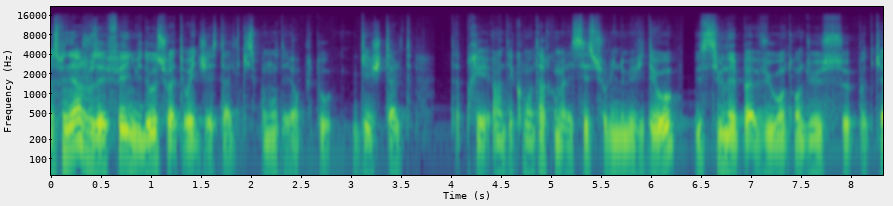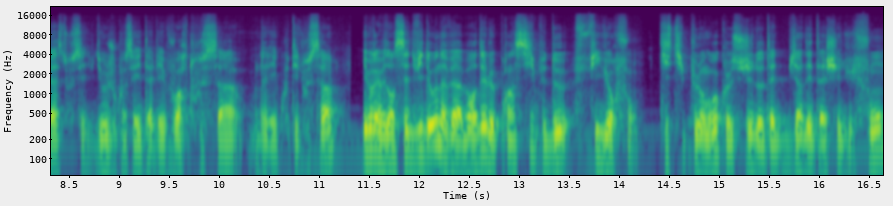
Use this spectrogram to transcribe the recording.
La semaine dernière, je vous avais fait une vidéo sur la théorie de Gestalt, qui se prononce d'ailleurs plutôt Gestalt, d'après un des commentaires qu'on m'a laissé sur l'une de mes vidéos. Si vous n'avez pas vu ou entendu ce podcast ou cette vidéo, je vous conseille d'aller voir tout ça ou d'aller écouter tout ça. Et bref, dans cette vidéo, on avait abordé le principe de figure-fond, qui stipule en gros que le sujet doit être bien détaché du fond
